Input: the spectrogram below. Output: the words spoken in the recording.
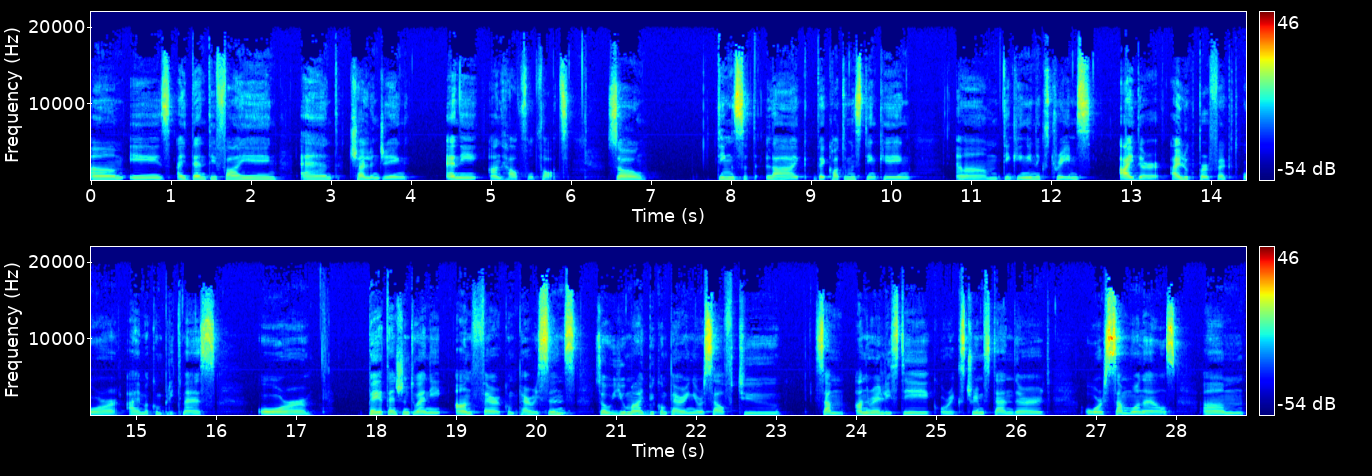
um, is identifying and challenging any unhelpful thoughts. So things like dichotomous thinking, um, thinking in extremes, either I look perfect or I'm a complete mess, or pay attention to any unfair comparisons. So you might be comparing yourself to some unrealistic or extreme standard or someone else. Um,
